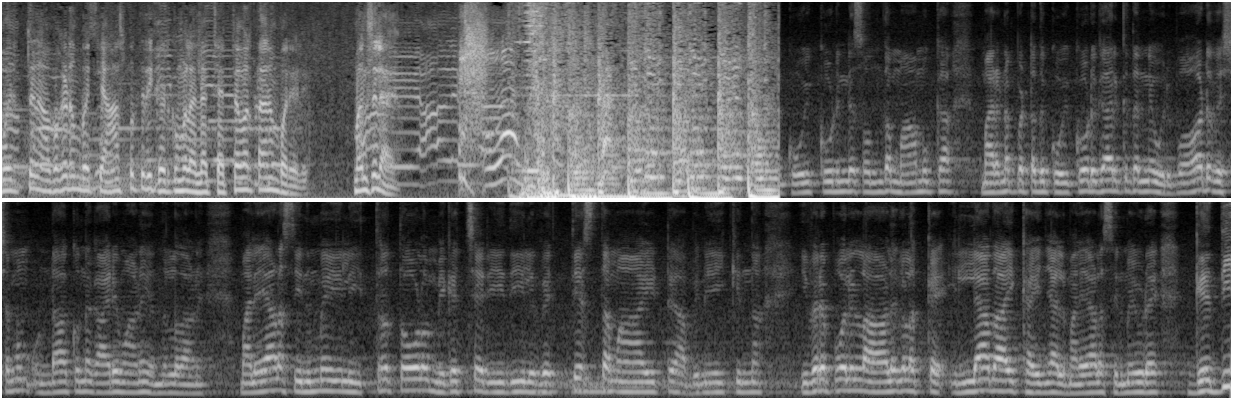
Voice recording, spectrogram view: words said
ഒരുത്തൻ അപകടം പറ്റി ആസ്പത്രി കേൾക്കുമ്പോഴല്ല ചെറ്റവർത്താനം പോലെ മനസ്സിലായോ? കോഴിക്കോടിന്റെ സ്വന്തം മാമുക്ക മരണപ്പെട്ടത് കോഴിക്കോടുകാർക്ക് തന്നെ ഒരുപാട് വിഷമം ഉണ്ടാക്കുന്ന കാര്യമാണ് എന്നുള്ളതാണ്. മലയാള സിനിമയിൽ ഇത്രത്തോളം മികച്ച രീതിയിൽ വ്യത്യസ്തമായിട്ട് അഭിനയിക്കുന്ന ഇവരെ പോലുള്ള ആളുകളൊക്കെ ഇല്ലാതായി കഴിഞ്ഞാൽ മലയാള സിനിമയുടെ ഗതി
